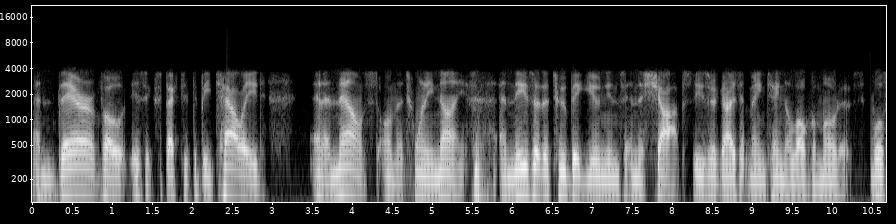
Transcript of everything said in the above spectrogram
and their vote is expected to be tallied and announced on the 29th. And these are the two big unions in the shops. These are guys that maintain the locomotives. We'll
